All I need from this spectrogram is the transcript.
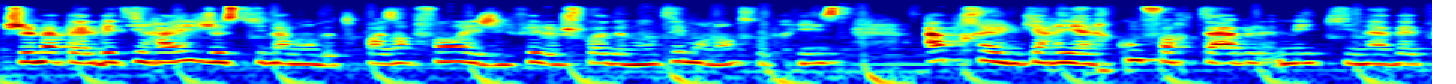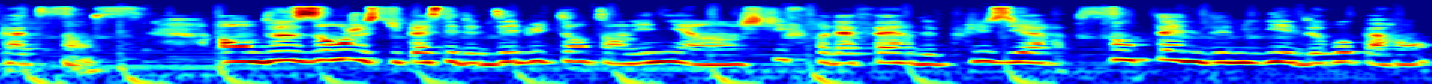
Je m'appelle Betty Reich, je suis maman de trois enfants et j'ai fait le choix de monter mon entreprise après une carrière confortable mais qui n'avait pas de sens. En deux ans, je suis passée de débutante en ligne à un chiffre d'affaires de plusieurs centaines de milliers d'euros par an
